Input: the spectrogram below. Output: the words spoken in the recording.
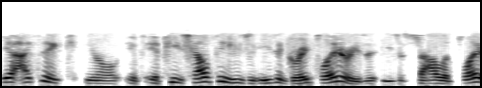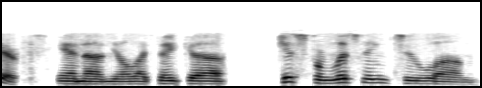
yeah, I think you know if if he's healthy, he's he's a great player. He's a, he's a solid player, and uh, you know I think uh, just from listening to um,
